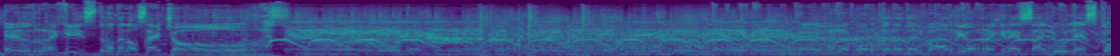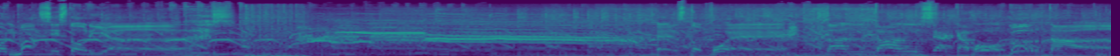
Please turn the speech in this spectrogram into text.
el registro de los hechos. Reportero del barrio regresa el lunes con más historias. Esto fue Tan Tan se acabó corta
